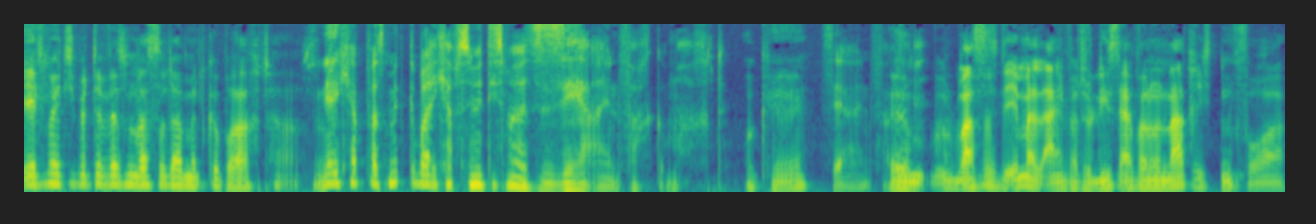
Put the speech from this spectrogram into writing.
Jetzt möchte ich bitte wissen, was du da mitgebracht hast. Ja, ich habe was mitgebracht. Ich habe es mir diesmal sehr einfach gemacht. Okay. Sehr einfach. Ähm, du machst es dir immer einfach. Du liest einfach nur Nachrichten vor.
